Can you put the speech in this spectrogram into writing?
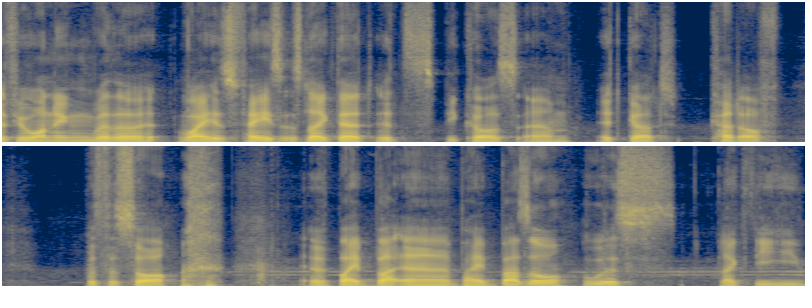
if you're wondering whether why his face is like that, it's because um, it got cut off with the saw by uh, by Buzzo, who is like the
